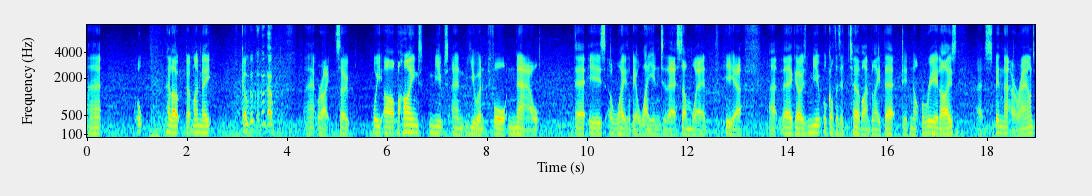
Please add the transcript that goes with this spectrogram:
Uh, oh, hello. Don't mind me. Go, go, go, go, go. Uh, right, so we are behind Mute and Ewan for now there is a way, there'll be a way into there somewhere here. Uh, there goes Mute. Oh god, there's a turbine blade there. Did not realise. Uh, spin that around.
